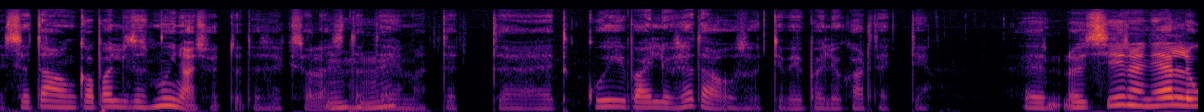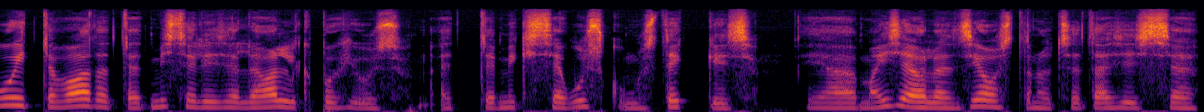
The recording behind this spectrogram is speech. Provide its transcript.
seda on ka paljudes muinasjuttudes, eks ole, seda mm -hmm. teemat, et, et kui palju seda usuti või palju kardeti? No siin on jälle huvitav vaadata, et mis oli selle algpõhjus, et miks see uskumus tekkis. Ja ma ise olen seostanud seda siis äh,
